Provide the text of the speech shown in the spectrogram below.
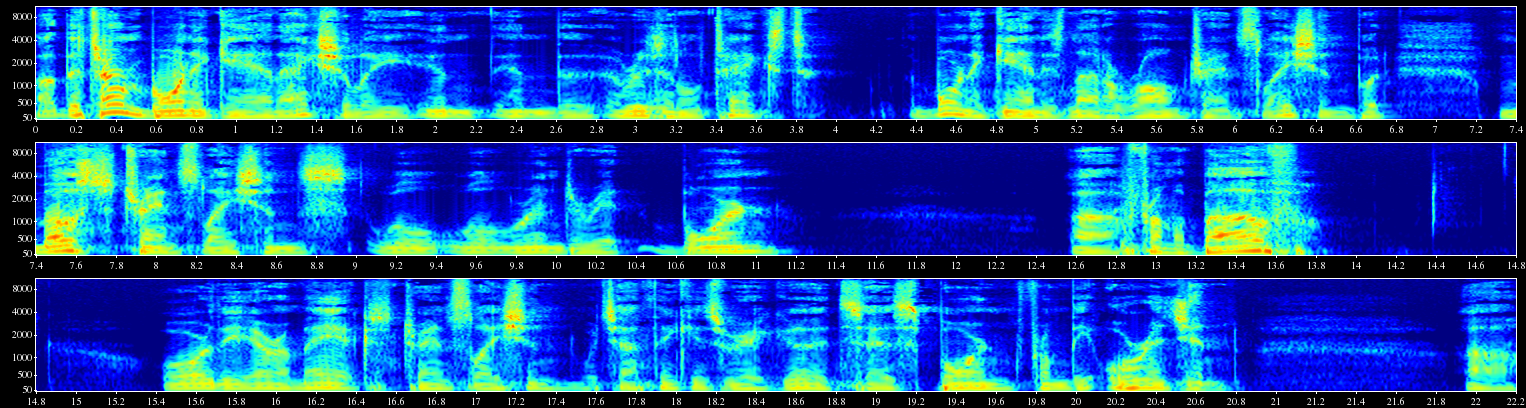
Uh, the term born again, actually, in, in the original text, born again is not a wrong translation, but most translations will, will render it born uh, from above, or the Aramaic translation, which I think is very good, says born from the origin, uh,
